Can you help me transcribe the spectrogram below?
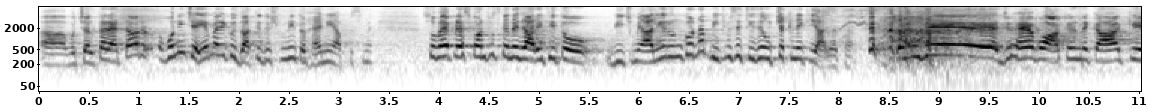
आ, वो चलता रहता है और होनी चाहिए। मेरी कुछ ज़ाती दुश्मनी तो है नहीं आपस में। सो मैं प्रेस कॉन्फ्रेंस करने जा रही थी तो बीच में आ और उनको ना बीच में से चीज़ें उचकने की आदत है। तो मुझे जो है वो आकर उन्होंने कहा कि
